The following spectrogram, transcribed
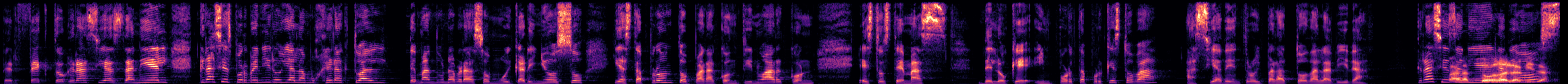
Perfecto, gracias Daniel, gracias por venir hoy a La Mujer Actual, te mando un abrazo muy cariñoso y hasta pronto para continuar con estos temas de lo que importa, porque esto va hacia adentro y para toda la vida. Gracias Daniel, adiós.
